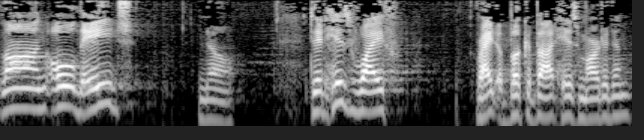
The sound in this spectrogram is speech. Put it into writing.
lifelong old age? No. Did his wife write a book about his martyrdom?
